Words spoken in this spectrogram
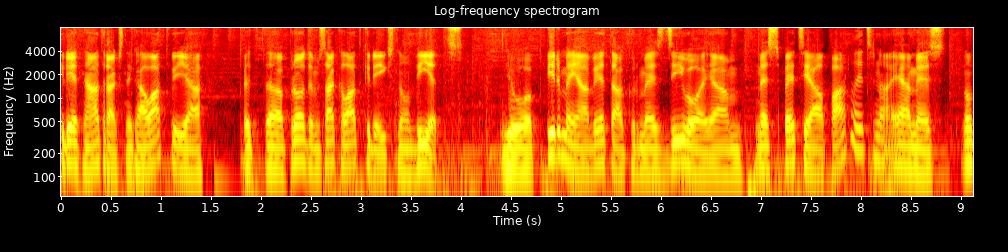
krietni ātrāks nekā Latvijā, bet, uh, protams, atkal atkarīgs no vietas. Jo pirmajā vietā, kur mēs dzīvojām, mēs speciāli pārliecinājāmies, nu,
